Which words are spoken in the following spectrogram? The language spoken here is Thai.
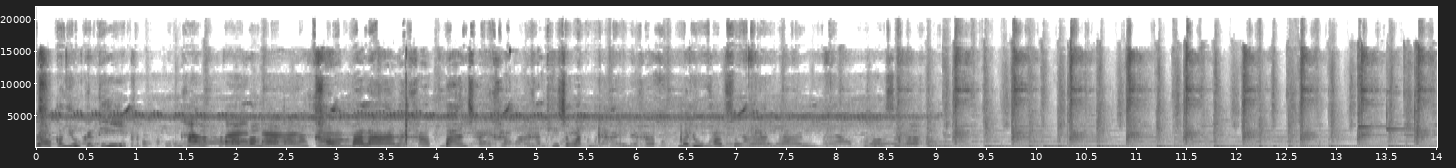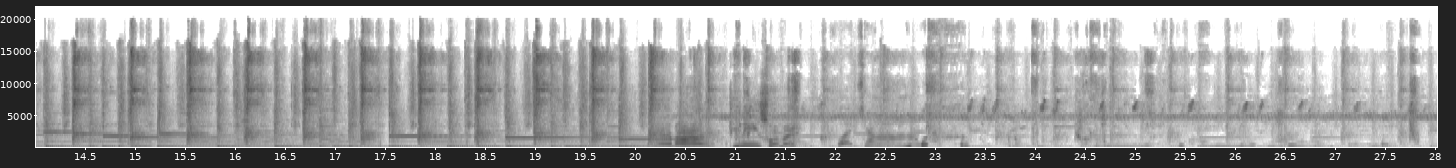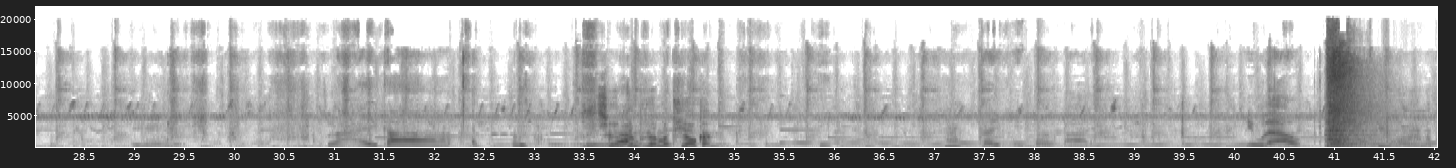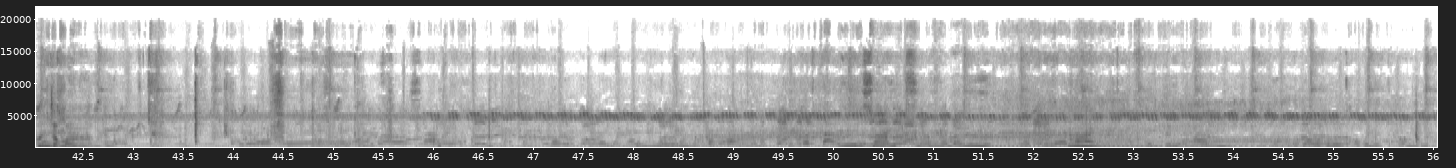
เราก็อยู่กันที่เขาปลาลาเขาปาลานะครับ บ้านชายเขานะครับที่จังหวัดอุทัยนะครับ มาดูความสวยงามกันเป็นไงบ้างที่นี่สวยไหม สวยจัง สวยค่ะอุ้ยเนี่ยเชิญเพื่อนๆมาเที่ยวกันหืมไปที่ตัวไปอยู่แล้วหิวอะไรแล้วเพิ่งจะมา ตรงนู้นป่าป่าที่กระต่ายเออสวยสวยมากมันคืออะไรมันเป็นถ้ำแล้วก็เราเดินเข้าไปในถ้ำด้วย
